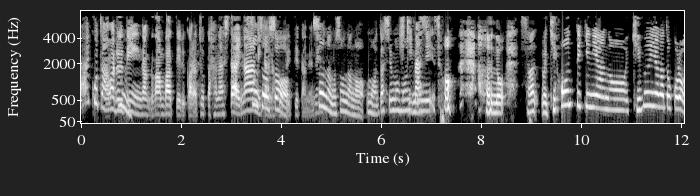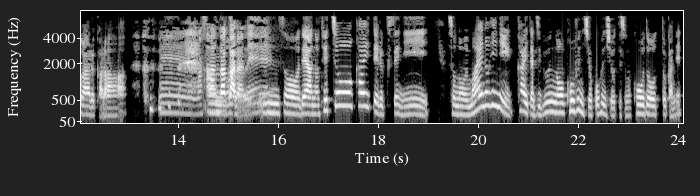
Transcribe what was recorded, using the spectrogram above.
あいこちゃんはルーティーンなんか頑張ってるから、ちょっと話したいな、そうみたいなこと言ってたんだう。よね。そうなの、そうなの。もう私も本聞きます当に、そう。あの、さまあ基本的にあの、気分屋なところがあるから、うーん、まあ 3だからね。うん、そう。で、あの、手帳を書いてるくせに、その前の日に書いた自分のこういうふうにしよう、こういうふうにしようってその行動とかね、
